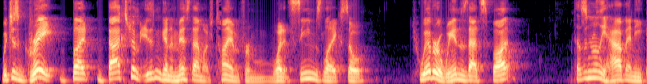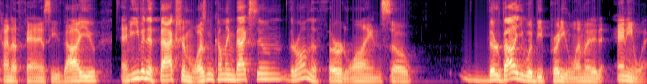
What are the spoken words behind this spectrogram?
which is great, but Backstrom isn't going to miss that much time from what it seems like. So whoever wins that spot doesn't really have any kind of fantasy value. And even if Backstrom wasn't coming back soon, they're on the third line, so their value would be pretty limited anyway.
